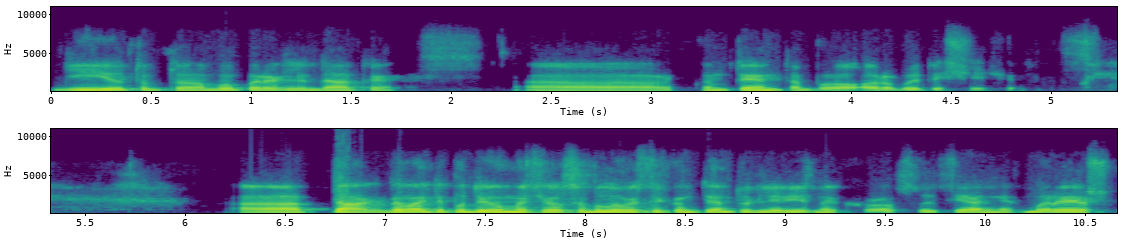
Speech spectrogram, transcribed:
дію, тобто або переглядати е, контент, або робити ще щось. Так, давайте подивимося особливості контенту для різних соціальних мереж.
